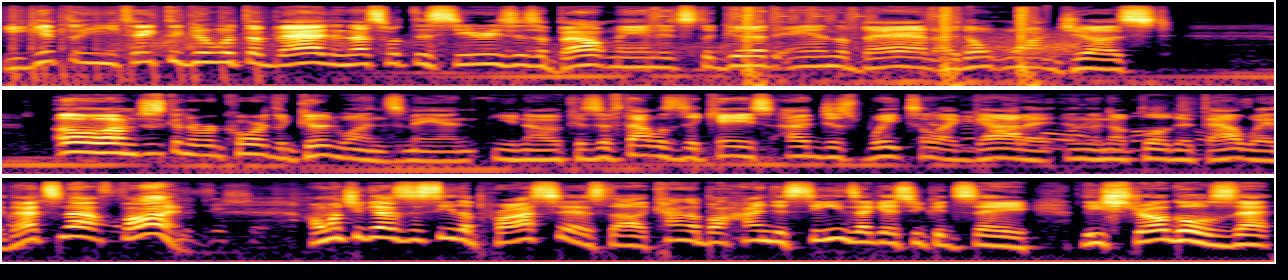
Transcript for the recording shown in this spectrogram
you get the you take the good with the bad, and that's what this series is about, man. It's the good and the bad. I don't want just oh, I'm just gonna record the good ones, man. You know, because if that was the case, I'd just wait till I got it and then upload it that way. That's not fun. I want you guys to see the process, uh, kind of behind the scenes, I guess you could say. These struggles that,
